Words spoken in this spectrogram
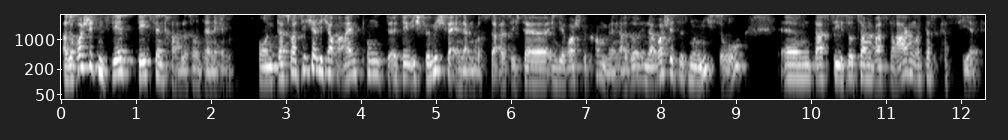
Also Roche ist ein sehr dezentrales Unternehmen. Und das war sicherlich auch ein Punkt, äh, den ich für mich verändern musste, als ich da in die Roche gekommen bin. Also in der Roche ist es nun nicht so, ähm, dass sie sozusagen was sagen und das passiert.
